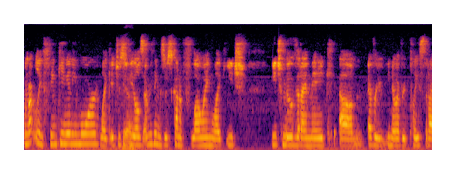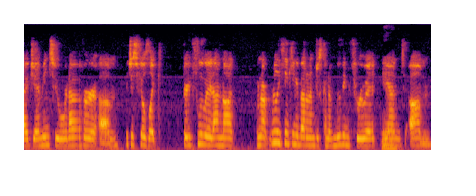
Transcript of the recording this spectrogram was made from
I'm not really thinking anymore. Like it just yeah. feels everything's just kind of flowing like each each move that I make um every you know every place that I jam into or whatever um it just feels like very fluid. I'm not I'm not really thinking about it I'm just kind of moving through it. Yeah. and um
